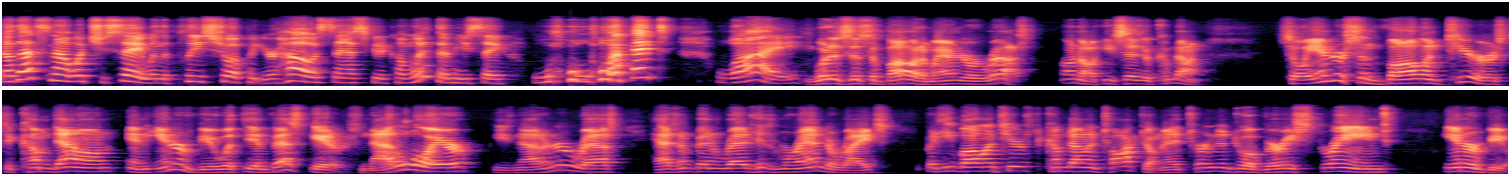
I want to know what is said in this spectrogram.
Now, that's not what you say when the police show up at your house and ask you to come with them. You say, What? Why? What is this about? Am I under arrest? Oh, no. He says, Come down. So Anderson volunteers to come down and interview with the investigators. Not a lawyer. He's not under arrest. Hasn't been read his Miranda rights but he volunteers to come down and talk to him. And it turns into a very strange interview.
